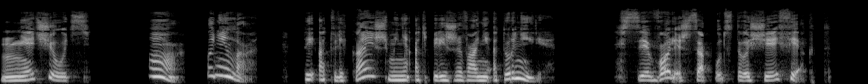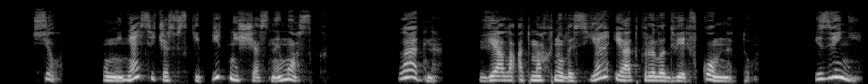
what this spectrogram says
Ничуть. А, поняла. Ты отвлекаешь меня от переживаний о турнире. Всего лишь сопутствующий эффект. Все, у меня сейчас вскипит несчастный мозг. Ладно, вяло отмахнулась я и открыла дверь в комнату. Извини,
